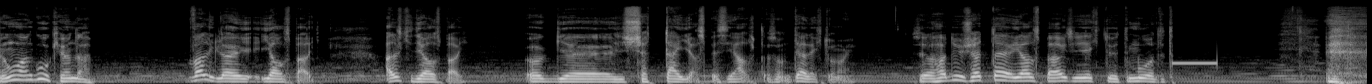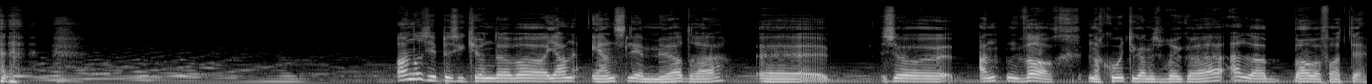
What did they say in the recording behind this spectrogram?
Hun var en god kunde. Veldig glad i Jarlsberg. Elsket Jarlsberg. Og eh, kjøttdeiger spesielt. og sånt. Det likte hun òg. Så hadde du kjøttdeig og Jarlsberg, så gikk du til moren til Andre typiske kunder var gjerne enslige mødre. Eh, så enten var narkotikamisbrukere eller bare var fattige.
